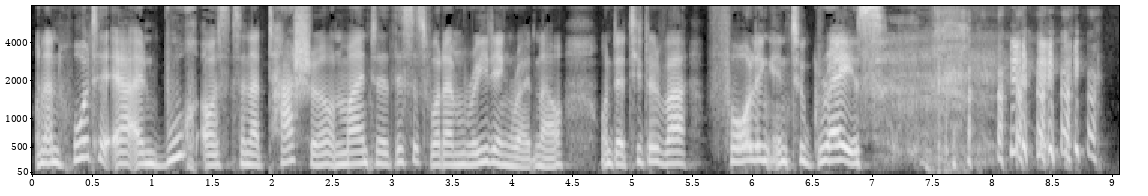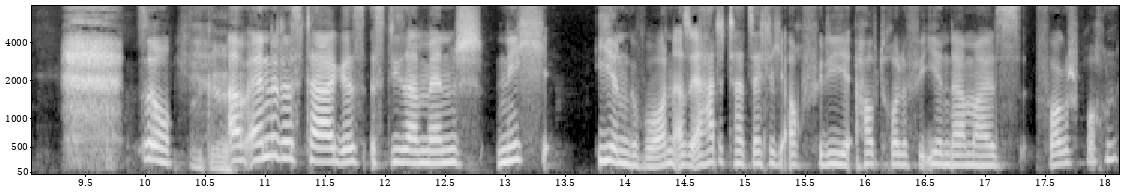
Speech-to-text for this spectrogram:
Und dann holte er ein Buch aus seiner Tasche und meinte, this is what I'm reading right now. Und der Titel war Falling into Grace. so, Okay. am Ende des Tages ist dieser Mensch nicht Ian geworden. Also er hatte tatsächlich auch für die Hauptrolle für Ian damals vorgesprochen.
